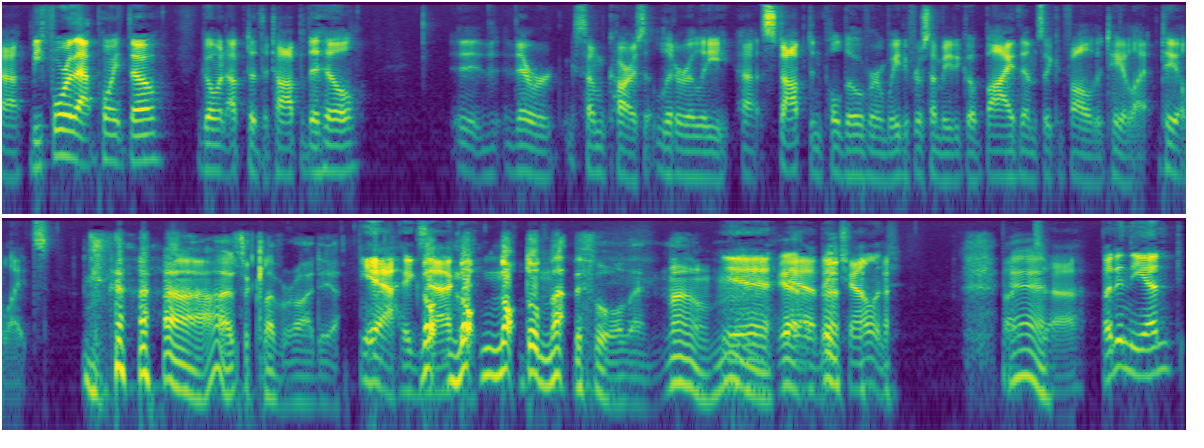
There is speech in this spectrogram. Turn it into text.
uh, before that point, though, going up to the top of the hill, there were some cars that literally uh, stopped and pulled over and waited for somebody to go by them so they could follow the tail tail lights. That's a clever idea. Yeah, exactly. not not done that before then. No. mm, yeah, yeah, big challenge. But Yeah. uh, but in the end,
